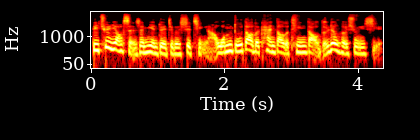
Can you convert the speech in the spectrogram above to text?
的确要审慎面对这个事情啊。我们读到的、看到的、听到的任何讯息，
